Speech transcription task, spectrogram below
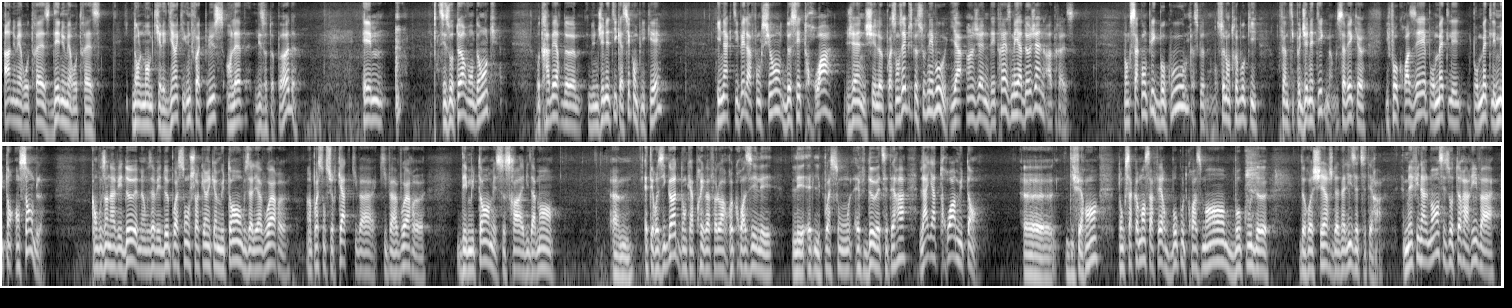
A numéro 13, D numéro 13, dans le membre chiridien, qui une fois de plus enlève les autopodes. Et ces auteurs vont donc, au travers d'une génétique assez compliquée, inactiver la fonction de ces trois gènes chez le poisson zèbre, puisque souvenez-vous, il y a un gène D13, mais il y a deux gènes A13. Donc ça complique beaucoup, parce que ceux d'entre vous qui fait un petit peu de génétique, ben, vous savez qu'il faut croiser pour mettre, les, pour mettre les mutants ensemble. Quand vous en avez deux, eh bien vous avez deux poissons, chacun avec un mutant, vous allez avoir euh, un poisson sur quatre qui va, qui va avoir euh, des mutants, mais ce sera évidemment euh, hétérozygote, donc après il va falloir recroiser les, les, poissons F2, etc. Là, il y a trois mutants différents, donc ça commence à faire beaucoup de croisements, beaucoup de, recherches, d'analyses, etc. Mais finalement, ces auteurs arrivent à,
